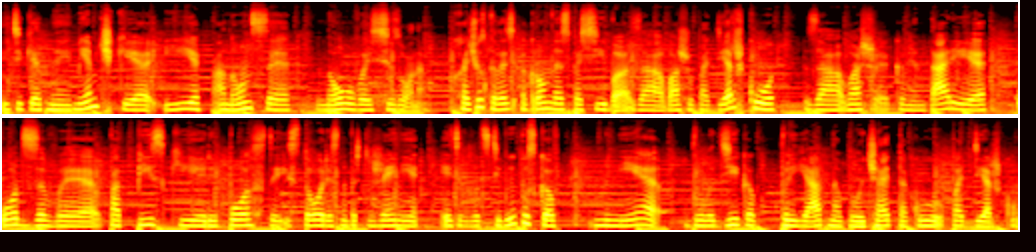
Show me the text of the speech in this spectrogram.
этикетные мемчики и анонсы нового сезона. Хочу сказать огромное спасибо за вашу поддержку, за ваши комментарии, отзывы, подписки, репосты, истории на протяжении этих 20 выпусков. Мне было дико приятно получать такую поддержку.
